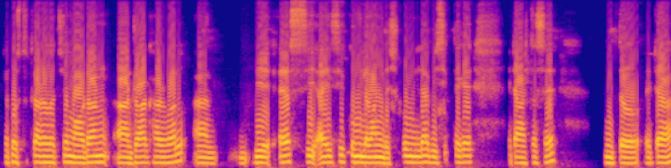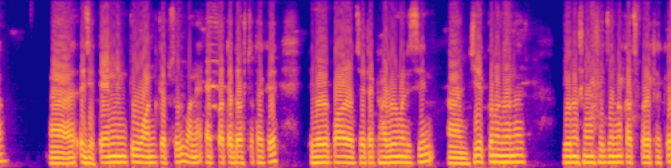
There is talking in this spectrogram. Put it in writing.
এটা প্রস্তুতকারক হচ্ছে modern drug herbal BS CIC Comilla, Bangladesh. Comilla BSCIC থেকে এটা আসতেছে। তো এটা এই যে টেন ইন্টু ওয়ান ক্যাপসুল মানে এক পাতা দশটা থাকে। এভাবে পাওয়া যাচ্ছে। এটা একটা হার্বাল মেডিসিন যে কোনো ধরনের যৌন সমস্যার জন্য কাজ করে থাকে।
